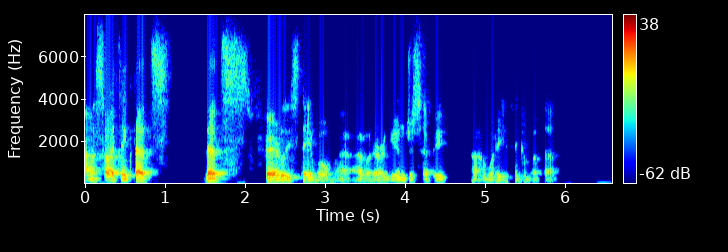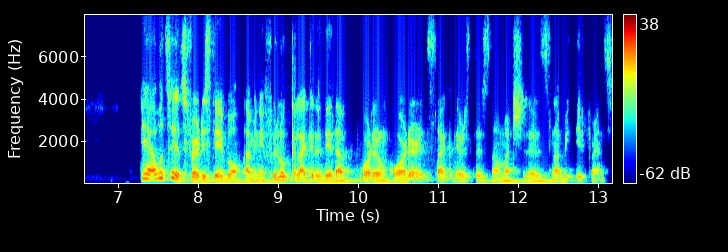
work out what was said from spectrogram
uh, so I think that's that's fairly stable, I, I would argue. And Giuseppe, uh, what do you think about that? Yeah, I would say it's fairly stable. I mean, if we look like at the data quarter on quarter, it's like there's there's not much there's not a big difference.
